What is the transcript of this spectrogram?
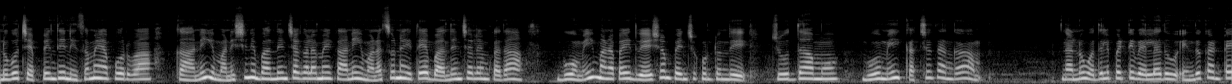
నువ్వు చెప్పింది నిజమే అపూర్వ. కానీ మనిషిని బంధించగలమే కానీ మనసునైతే బంధించలేం కదా. భూమి మనపై ద్వేషం పెంచుకుంటుంది. చూద్దాము. భూమి ఖచ్చితంగా నన్ను వదిలిపెట్టి వెళ్ళదు. ఎందుకంటే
